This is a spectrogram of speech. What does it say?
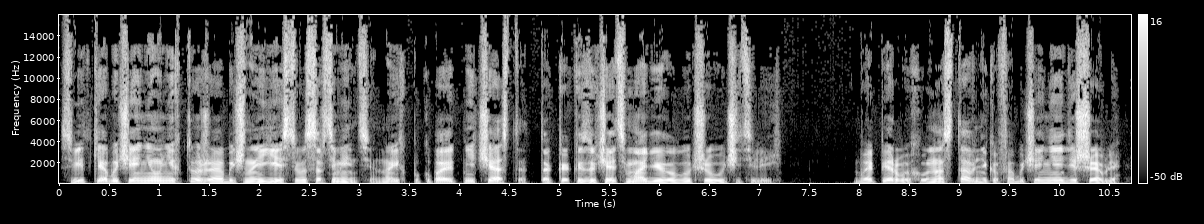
Свитки обучения у них тоже обычно есть в ассортименте, но их покупают нечасто, так как изучать магию лучше у учителей. Во-первых, у наставников обучение дешевле —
